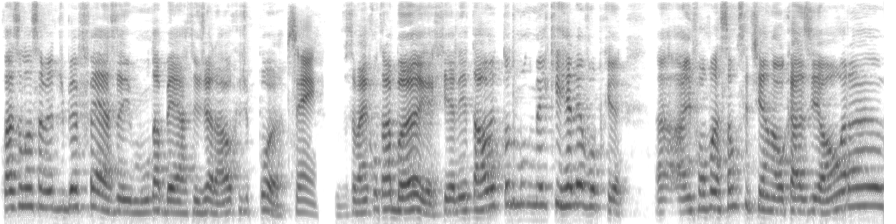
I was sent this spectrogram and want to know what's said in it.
quase o lançamento de Bethesda e mundo aberto em geral, que tipo, Sim. você vai encontrar bug aqui ali e tal, e todo mundo meio que relevou, porque a, a informação que você tinha na ocasião era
